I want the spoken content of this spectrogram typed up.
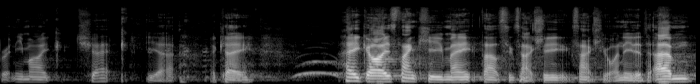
Brittany Mike, check. Yeah. Okay. Hey guys, thank you, mate. That's exactly exactly what I needed. Um,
